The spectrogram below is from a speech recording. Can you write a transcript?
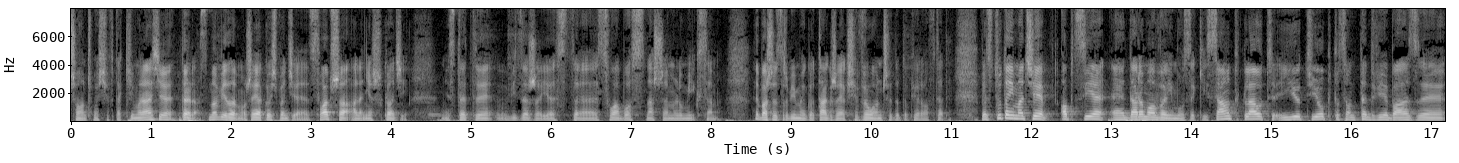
Przełączmy się w takim razie teraz. No wiadomo, że jakość będzie słabsza, ale nie szkodzi. Niestety widzę, że jest e, słabo z naszym Lumixem. Chyba, że zrobimy go tak, że jak się wyłączy, to dopiero wtedy. Więc tutaj macie opcję e, darmowej muzyki. SoundCloud, YouTube to są te dwie bazy,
